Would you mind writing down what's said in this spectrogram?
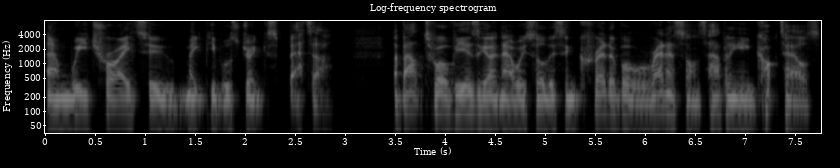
and we try to make people's drinks better. About 12 years ago now, we saw this incredible renaissance happening in cocktails.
